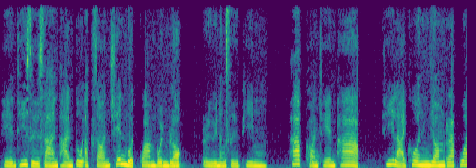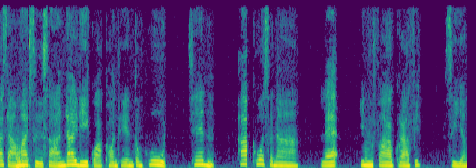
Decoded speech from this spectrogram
เทนต์ที่สื่อสารผ่านตัวอักษรเช่นบทความบนบล็อก หรือหนังสือพิมพ์ ภาพคอนเทนต์ภาพ ที่หลายคนยอมรับว่าสามารถสื่อสารได้ดีกว่าคอนเทนต์คำพูด เช่น ภาพโฆษณา และอินฟากราฟิก เสียง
